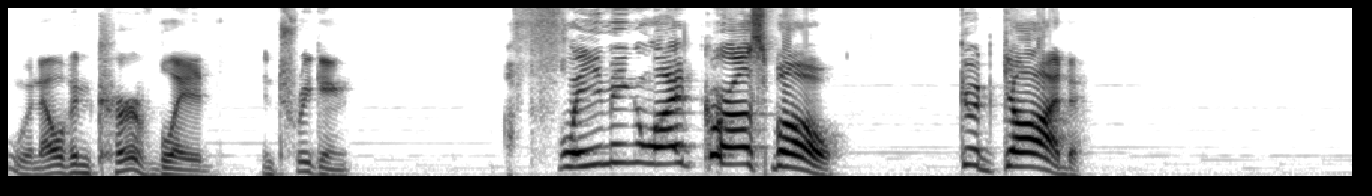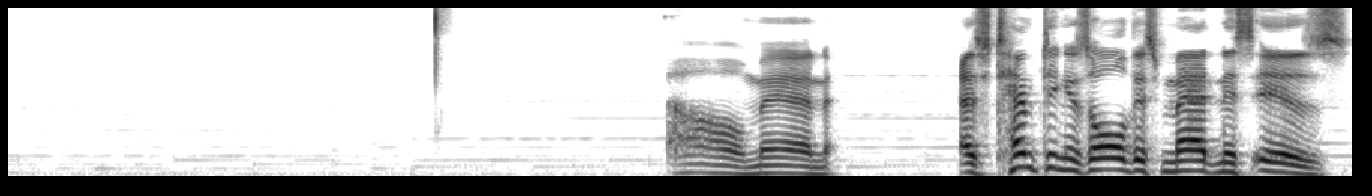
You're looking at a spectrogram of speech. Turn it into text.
Ooh, an elven curve blade. Intriguing. A flaming light crossbow! Good god! Oh man. As tempting as all this madness is,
